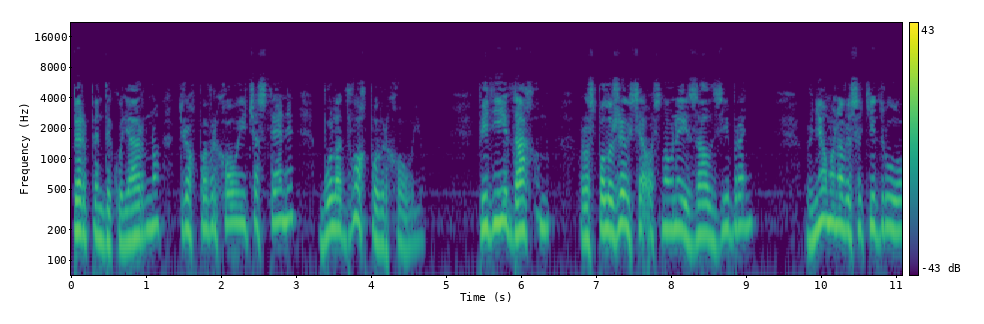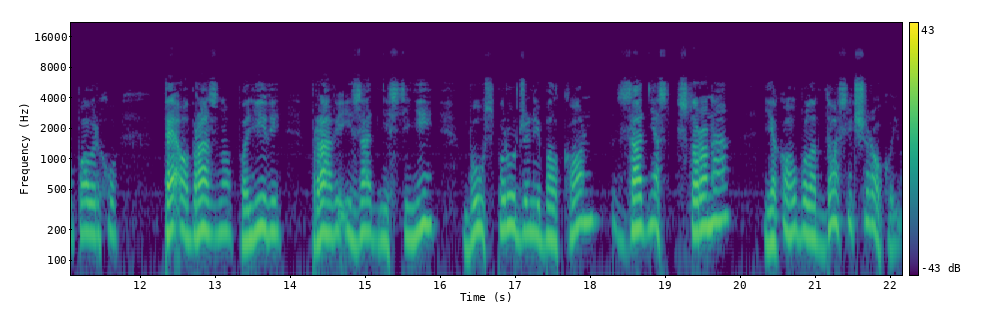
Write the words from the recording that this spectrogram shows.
перпендикулярно трьохповерхової частини, була двохповерховою. Під її дахом розположився основний зал зібрань, в ньому на висоті другого поверху П-образно по лівій, правій і задній стіні був споруджений балкон, задня сторона якого була досить широкою.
